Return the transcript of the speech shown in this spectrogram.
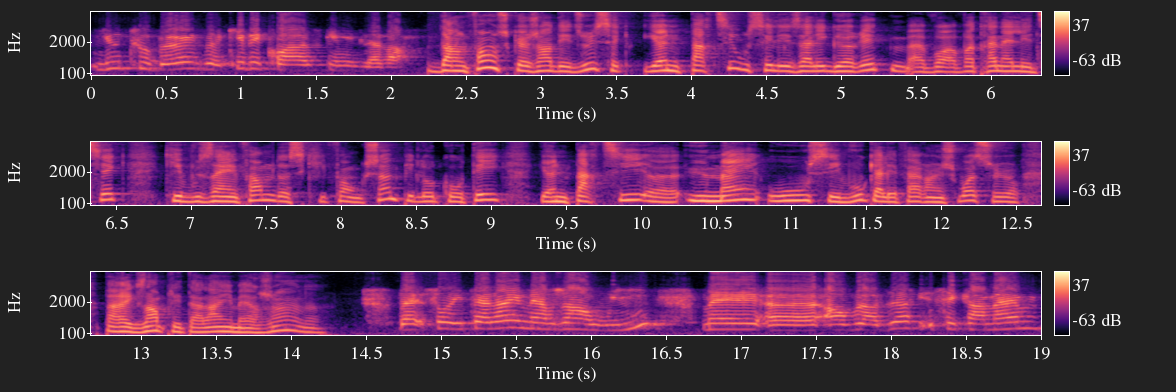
YouTubers québécoises qui est mis de l'avant. Dans le fond, ce que j'en déduis, c'est qu'il y a une partie où c'est les algorithmes, votre analytique qui vous informe de ce qui fonctionne, puis de l'autre côté, il y a une partie euh, humain où c'est vous qui allez faire un choix sur, par exemple, les talents émergents. Là. Ben, sur les talents émergents, oui, mais euh, en voulant dire, c'est quand même,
